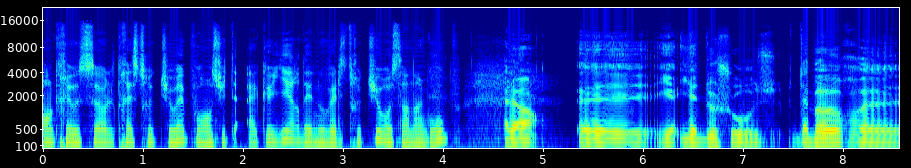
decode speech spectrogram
ancrée au sol, très structurée pour ensuite accueillir des nouvelles structures au sein d'un groupe. Alors, il euh, y, a deux choses. D'abord, euh,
